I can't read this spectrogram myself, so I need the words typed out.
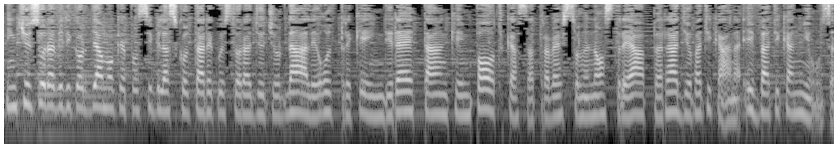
In chiusura vi ricordiamo che è possibile ascoltare questo radiogiornale, oltre che in diretta, anche in podcast attraverso le nostre app Radio Vaticana e Vatican News.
